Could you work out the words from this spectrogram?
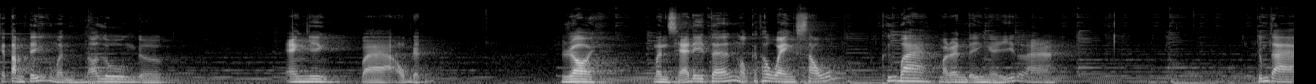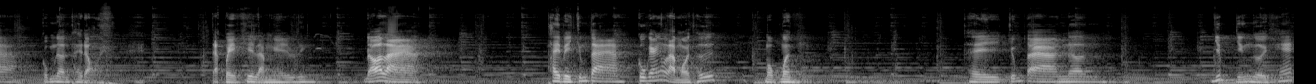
cái tâm trí của mình nó luôn được an nhiên và ổn định. Rồi mình sẽ đi đến một cái thói quen xấu thứ ba mà Randy nghĩ là chúng ta cũng nên thay đổi, đặc biệt khi làm nghề riêng. đó là thay vì chúng ta cố gắng làm mọi thứ một mình, thì chúng ta nên giúp những người khác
